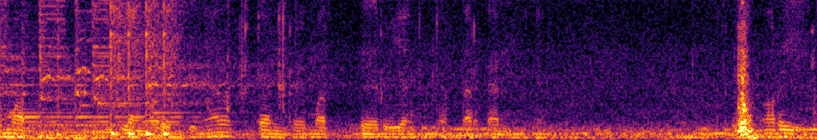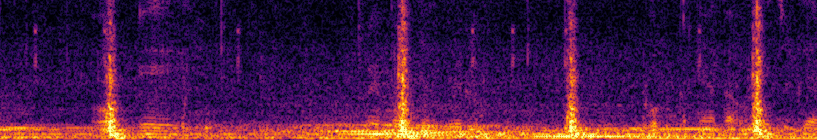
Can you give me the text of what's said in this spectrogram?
Remote yang original dan remote baru yang didaftarkan. Ori. Oke. Remote yang baru. Oh ternyata ori juga.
